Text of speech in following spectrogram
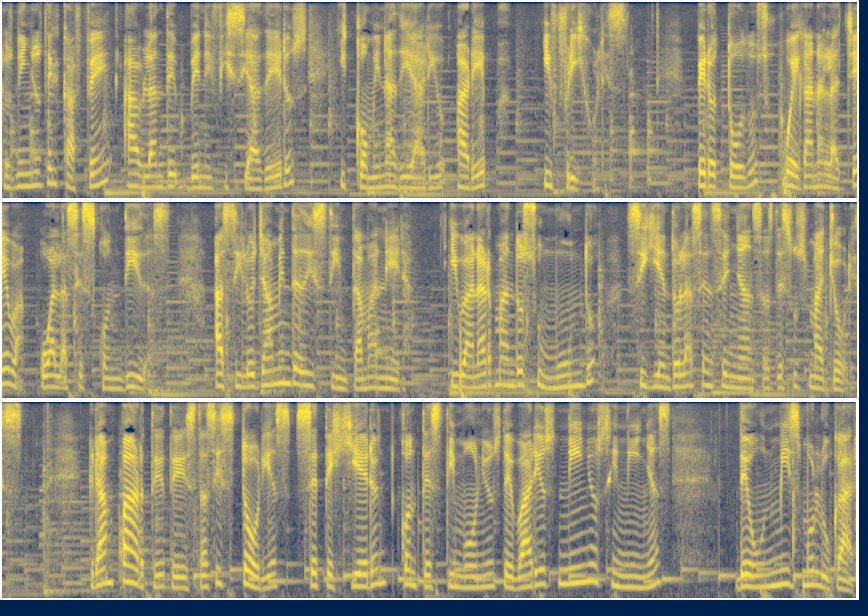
Los niños del café hablan de beneficiaderos y comen a diario arepa y frijoles. Pero todos juegan a la lleva o a las escondidas, así lo llamen de distinta manera y van armando su mundo siguiendo las enseñanzas de sus mayores. Gran parte de estas historias se tejieron con testimonios de varios niños y niñas de un mismo lugar.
